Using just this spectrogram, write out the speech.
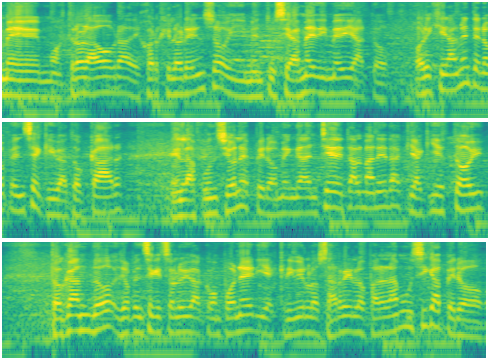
Me mostró la obra de Jorge Lorenzo y me entusiasmé de inmediato. Originalmente no pensé que iba a tocar en las funciones, pero me enganché de tal manera que aquí estoy tocando. Yo pensé que solo iba a componer y escribir los arreglos para la música, pero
